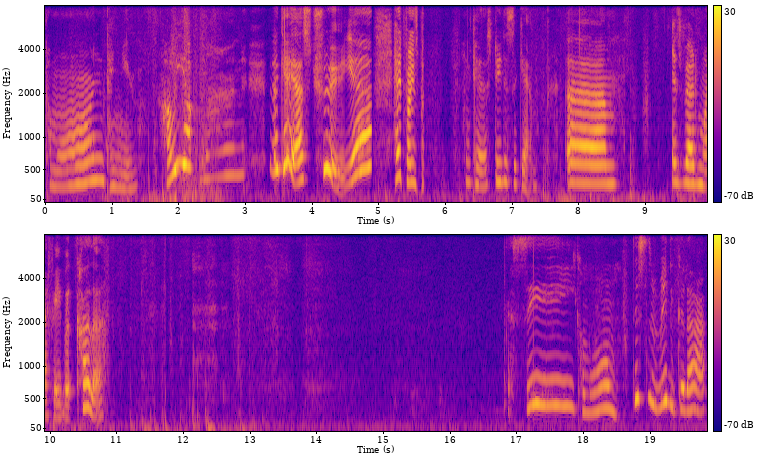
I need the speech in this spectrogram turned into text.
Come on, can you hurry up, man? Okay, that's true, yeah? Headphones. Okay, let's do this again. Um, is red my favorite color? Let's see. Come on. This is a really good app.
